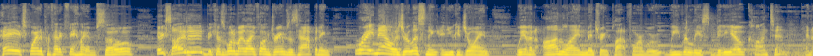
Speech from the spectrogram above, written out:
Hey, exploring the prophetic family. I'm so excited because one of my lifelong dreams is happening right now as you're listening, and you could join. We have an online mentoring platform where we release video content and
